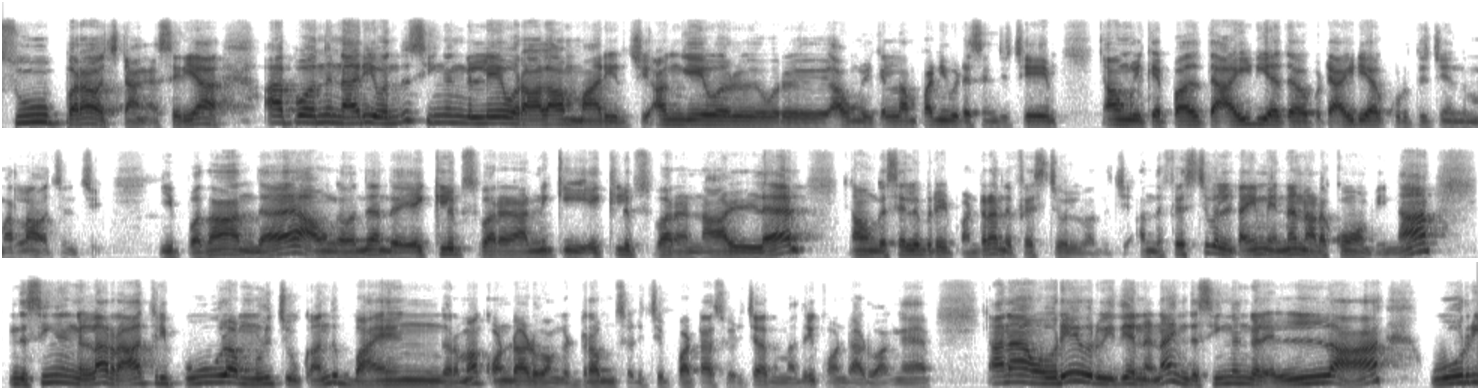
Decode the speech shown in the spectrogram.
சூப்பரா வச்சுட்டாங்க சரியா? அப்போ வந்து நரி வந்து சிங்கங்கள்லேயே ஒரு ஆளா மாறிடுச்சு. அங்கேயே ஒரு ஒரு அவங்களுக்கு எல்லாம் பணிவிட செஞ்சுச்சு. அவங்களுக்கு எப்பாவது ஐடியா தேவைப்பட்டு ஐடியா கொடுத்துச்சு இந்த மாதிரிலாம் வச்சிருந்துச்சு. இப்போதான் அந்த அவங்க வந்து அந்த எக்லிப்ஸ் வர அன்னைக்கு எக்லிப்ஸ் வர நாளில் அவங்க செலிப்ரேட் பண்ற அந்த ஃபெஸ்டிவல் வந்துச்சு. அந்த ஃபெஸ்டிவல் டைம் என்ன நடக்கும் அப்படின்னா இந்த சிங்கங்கள்லாம் ராத்திரி பூரா முழிச்சு உட்காந்து பயங்கரமா கொண்டாடுவாங்க. ட்ரம்ஸ் அடிச்சு பட்டாசு அடிச்சு அந்த மாதிரி கொண்டாடுவாங்க. ஆனா ஒரே ஒரு இது என்னன்னா இந்த சிங்கங்கள் எல்லாம் ஒரு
